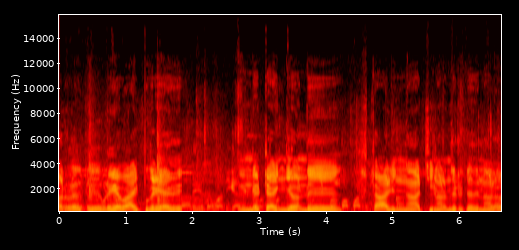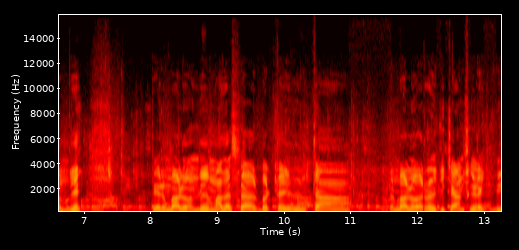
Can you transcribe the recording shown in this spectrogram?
வர்றதுக்கு உடைய வாய்ப்பு கிடையாது. இந்த இங்கே வந்து ஸ்டாலின் ஆட்சி நடந்துருக்கிறதுனால வந்து பெரும்பாலும் வந்து மத சார்பற்ற இது தான் பெரும்பாலும் வர்றதுக்கு சான்ஸ் கிடைக்குது.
